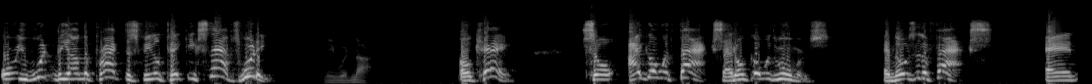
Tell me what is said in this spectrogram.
or he wouldn't be on the practice field taking snaps, would he? He would not. Okay. So I go with facts. I don't go with rumors. And those are the facts. And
